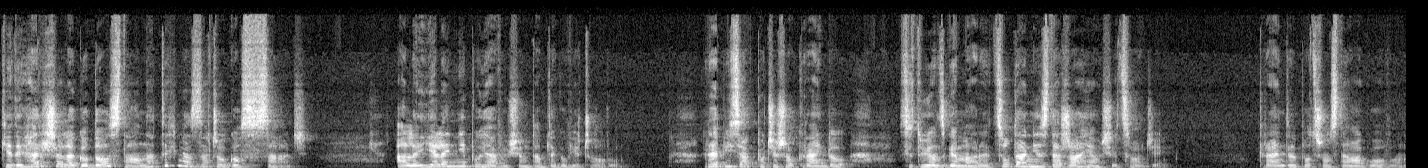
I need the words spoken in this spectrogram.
Kiedy Herschel go dostał, natychmiast zaczął go ssać. Ale jeleń nie pojawił się tamtego wieczoru. Reb Izak pocieszał Kraindl, cytując Gemarę, cuda nie zdarzają się co dzień. Kraindl potrząsnęła głową.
